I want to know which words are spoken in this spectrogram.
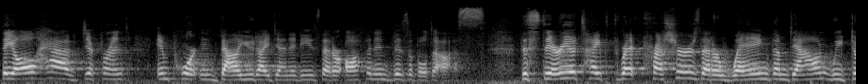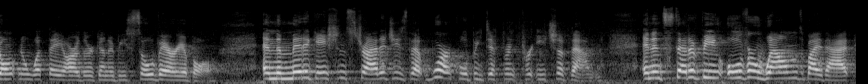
They all have different, important, valued identities that are often invisible to us. The stereotype threat pressures that are weighing them down, we don't know what they are. They're going to be so variable. And the mitigation strategies that work will be different for each of them. And instead of being overwhelmed by that,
